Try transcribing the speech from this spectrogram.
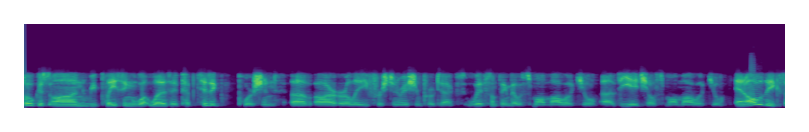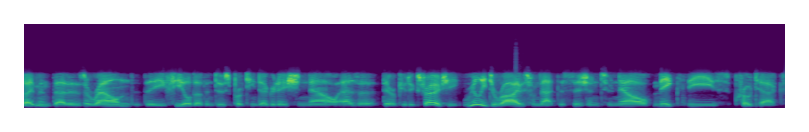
focus on replacing what was a peptidic portion of our early first generation PROTACs with something that was small molecule, uh, a VHL small molecule. And all of the excitement that is around the field of induced protein degradation now as a therapeutic strategy really derives from that decision to now make these PROTACs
